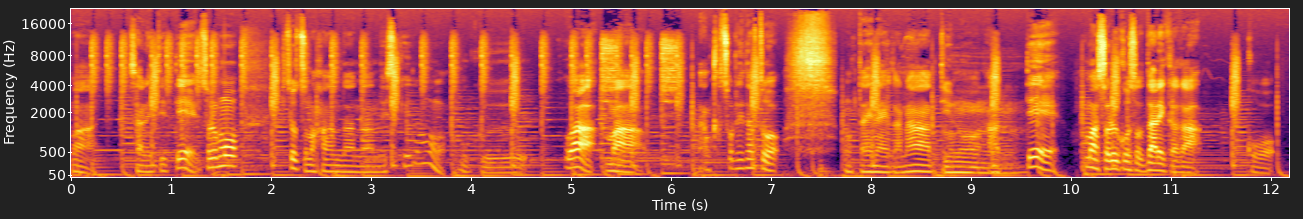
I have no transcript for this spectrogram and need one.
まあされててそれも一つの判断なんですけども僕はまあなんかそれだともったいないかなっていうのがあってまあそれこそ誰かがこう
